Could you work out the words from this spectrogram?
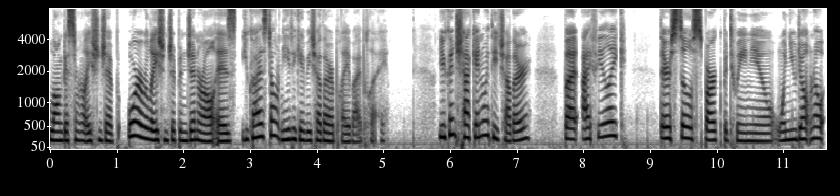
long distance relationship or a relationship in general is you guys don't need to give each other a play by play. You can check in with each other, but I feel like there's still a spark between you when you don't know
